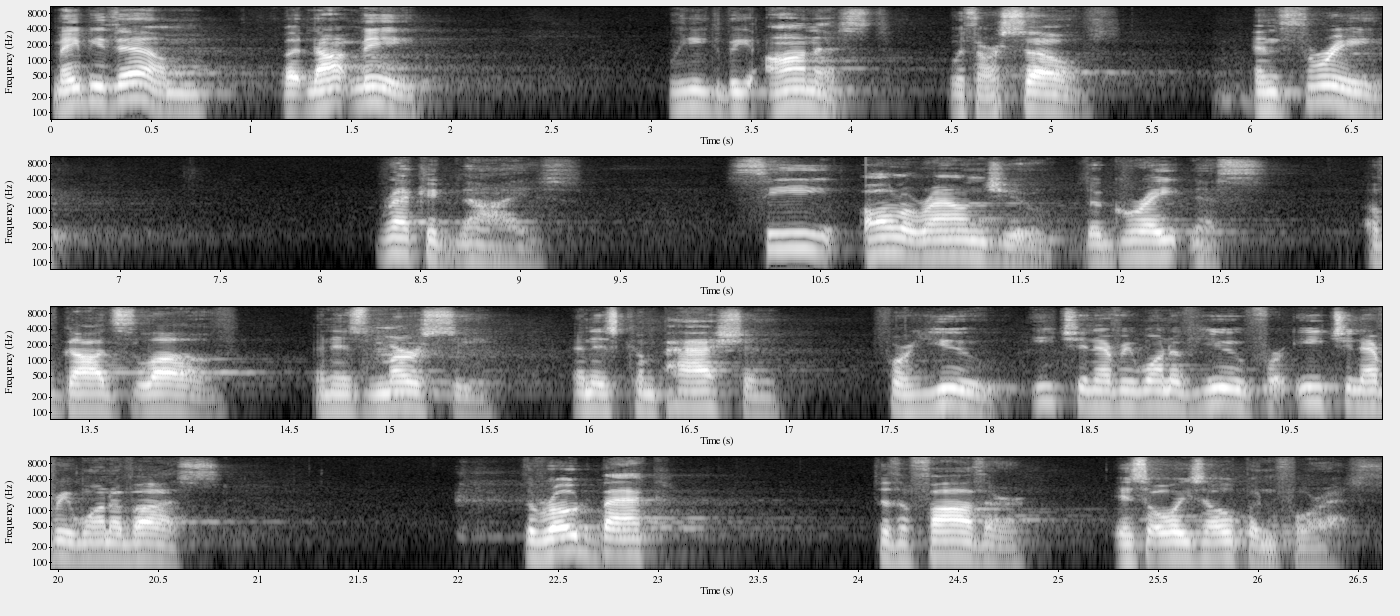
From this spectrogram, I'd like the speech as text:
maybe them, but not me. We need to be honest with ourselves. And three, recognize, see all around you the greatness of God's love and His mercy and His compassion for you, each and every one of you, for each and every one of us. The road back to the Father is always open for us,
